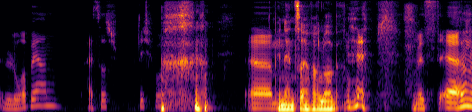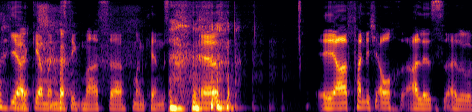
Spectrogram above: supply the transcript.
Lorbeeren. Heißt das Sprichwort? ähm, Wir nennen es einfach Lorbeeren. Mist. Ähm, ja, Germanistik Master, man kennt's. Ähm, ja, fand ich auch alles. Also,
